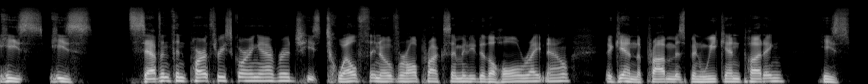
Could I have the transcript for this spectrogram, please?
he's he's seventh in par three scoring average. He's 12th in overall proximity to the hole right now. Again, the problem has been weekend putting. He's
